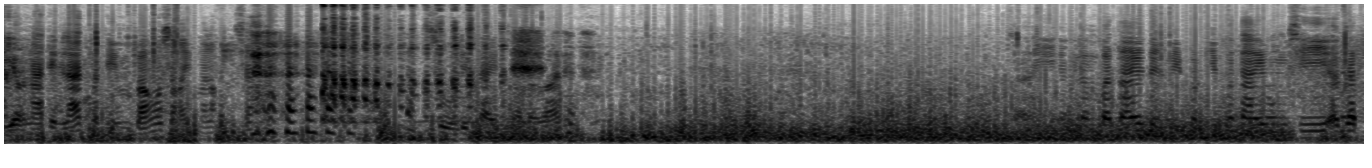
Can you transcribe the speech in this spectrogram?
Iyaw natin lahat, pati yung bango sa malaki isa. Sulit tayo naman. Ay, naglamba tayo dahil may bagyo tayong si Agat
